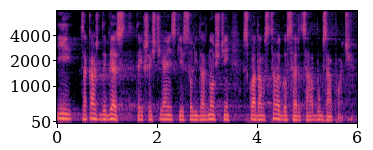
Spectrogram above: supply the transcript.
I za każdy gest tej chrześcijańskiej solidarności składam z całego serca Bóg zapłać.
